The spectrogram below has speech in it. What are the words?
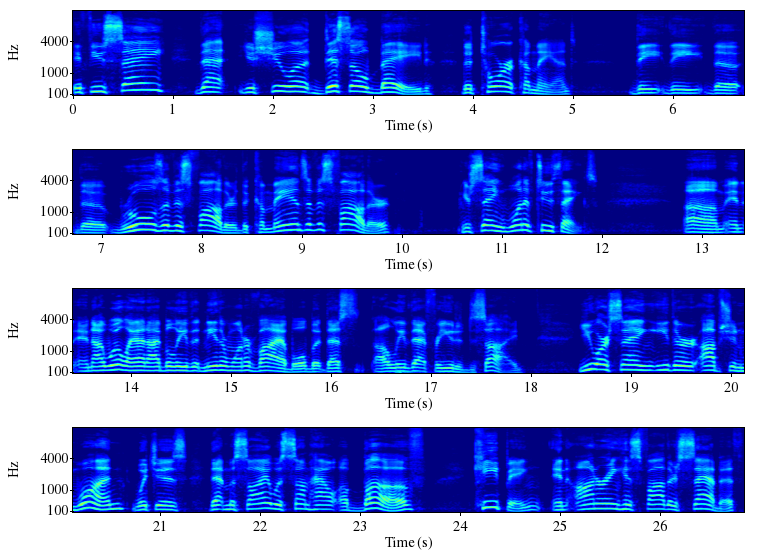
If you say that Yeshua disobeyed the Torah command, the the the the rules of his father, the commands of his father, you're saying one of two things. Um, and and I will add, I believe that neither one are viable, but that's I'll leave that for you to decide. You are saying either option one, which is that Messiah was somehow above keeping and honoring his father's Sabbath,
